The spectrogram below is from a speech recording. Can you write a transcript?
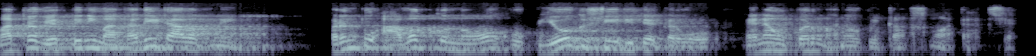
માત્ર વ્યક્તિની માથાદીઠ આવક નહીં, પરંતુ આવકનો ઉપયોગ શી રીતે કરવો, એના ઉપર માનવ વિકાસનો આધાર છે.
